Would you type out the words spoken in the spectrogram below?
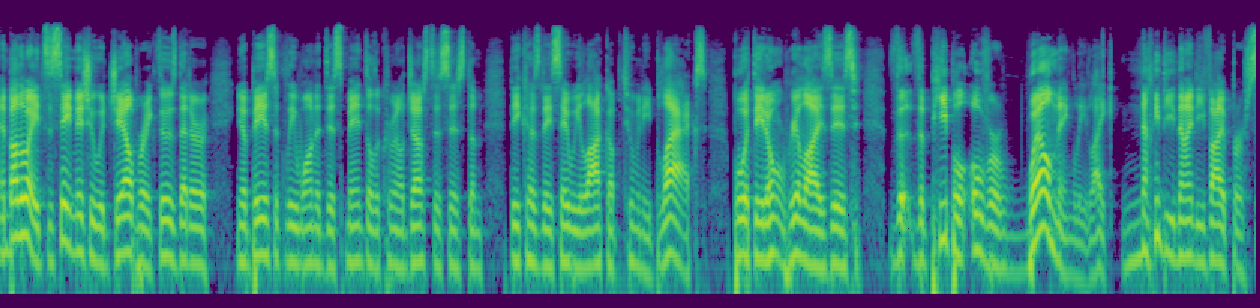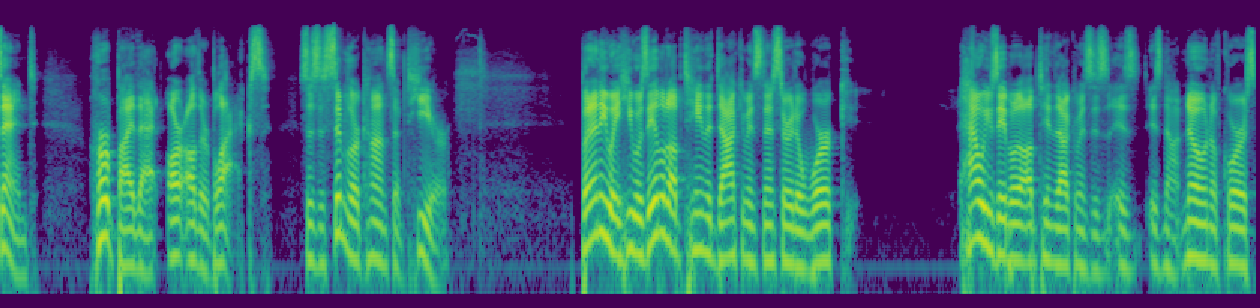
And by the way, it's the same issue with jailbreak. Those that are, you know, basically want to dismantle the criminal justice system because they say we lock up too many blacks. But what they don't realize is the, the people overwhelmingly, like 90, 95% hurt by that are other blacks. So it's a similar concept here. But anyway, he was able to obtain the documents necessary to work how he was able to obtain the documents is, is is not known, of course.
